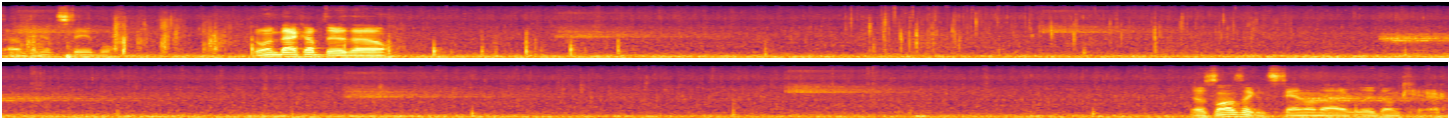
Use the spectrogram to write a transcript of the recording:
I don't think it's stable. Going back up there, though. Now, as long as I can stand on that, I really don't care.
